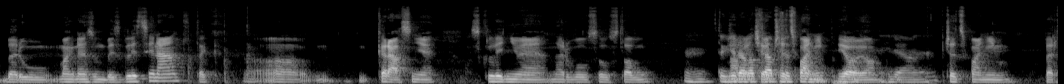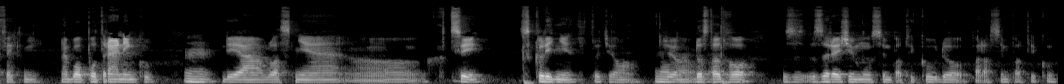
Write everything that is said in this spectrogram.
beru magnézium bisglycinát, tak uh, krásně sklidňuje nervovou soustavu. Mm-hmm. Takže dávat před, před spaním. spaním. Jo, jo. Ideálně. Před spaním perfektní. Nebo po tréninku, mm-hmm. kdy já vlastně uh, chci sklidnit to tělo. No, že jo? No, Dostat no. ho z, z režimu sympatiku do parasympatiku,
